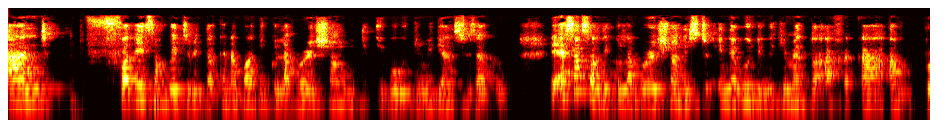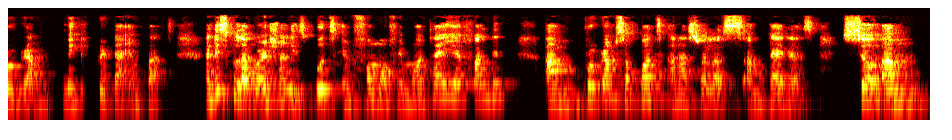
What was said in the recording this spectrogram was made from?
And for this, I'm going to be talking about the collaboration with the Igbo Wikimedia User Group. The essence of the collaboration is to enable the Wikimentor Africa um, program make greater impact. And this collaboration is both in form of a multi-year funding, um, program support, and as well as um, guidance. So um,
